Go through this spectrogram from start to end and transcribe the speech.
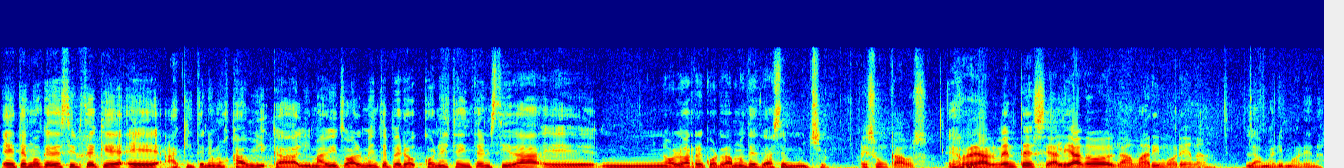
Eh, tengo que decirte que eh, aquí tenemos calima habitualmente, pero con esta intensidad eh, no lo recordamos desde hace mucho. Es un caos. Realmente se ha liado la Mari Morena. La Mari Morena.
